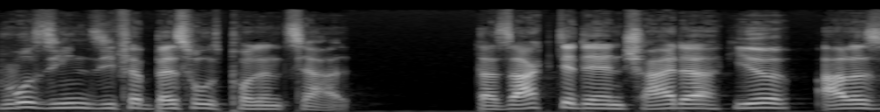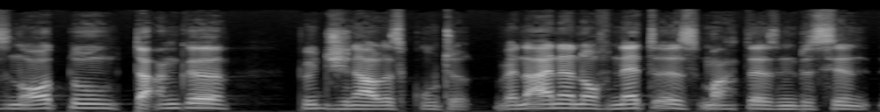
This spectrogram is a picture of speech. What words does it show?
Wo sehen Sie Verbesserungspotenzial? Da sagt dir der Entscheider, hier, alles in Ordnung, danke, wünsche Ihnen alles Gute. Wenn einer noch nett ist, macht er es ein bisschen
